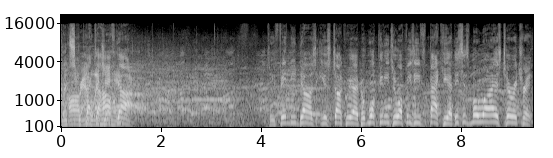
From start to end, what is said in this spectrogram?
Good Oh, scramble back to by half Hay. guard. Defendi does Eustaquio, but what can he do off his back here? This is Moraes territory.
